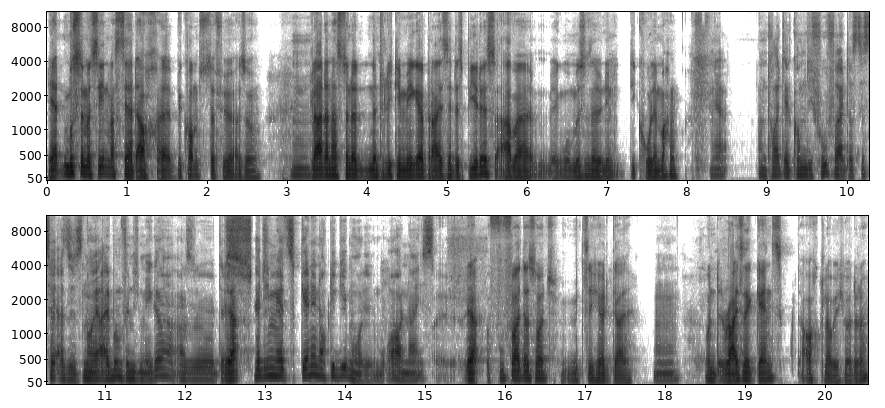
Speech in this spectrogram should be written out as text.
Ja, musst du mal sehen, was du halt auch äh, bekommst dafür. Also Hm. klar, dann hast du na natürlich die Megapreise des Bieres, aber irgendwo müssen sie die, die Kohle machen. Ja. Und heute kommen die Foo Fighters. Das, also das neue Album finde ich mega. Also das Ja. hätte ich mir jetzt gerne noch gegeben heute. Boah, nice. Ja, Foo Fighters heute mit Sicherheit geil. Mhm. Und Rise Against auch, glaube ich, heute, oder?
